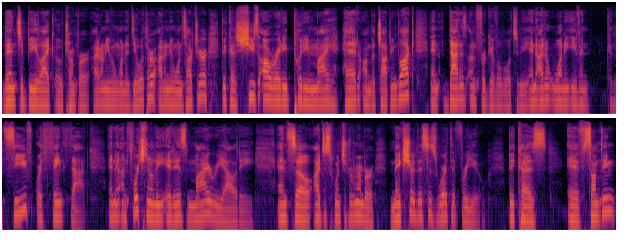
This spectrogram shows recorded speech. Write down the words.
than to be like, oh, Trumper, I don't even want to deal with her. I don't even want to talk to her because she's already putting my head on the chopping block. And that is unforgivable to me. And I don't want to even conceive or think that. And unfortunately, it is my reality. And so I just want you to remember make sure this is worth it for you. Because if something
